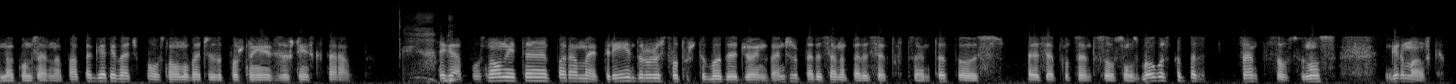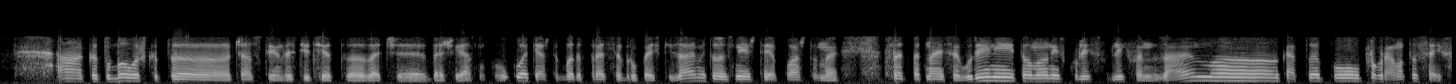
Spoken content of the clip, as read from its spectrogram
на концерна Папегер вече по-основно вече започна и същинската работа. Сега, по основните параметри, дружеството ще бъде joint venture 50 на 50%, т.е. 50% собственост българска, 50% собственост германска. А като българската част от инвестицията вече беше ясно колко е, тя ще бъде през европейски заеми, т.е. ние ще я плащаме след 15 години то на ниско лихвен заем, както е по програмата SAFE.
